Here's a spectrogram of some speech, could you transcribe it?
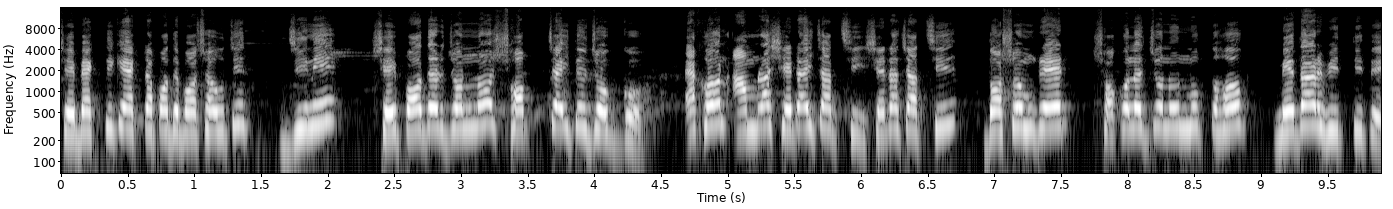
সেই ব্যক্তিকে একটা পদে বসা উচিত, যিনি সেই পদের জন্য সবচাইতে যোগ্য। এখন আমরা সেটাই চাচ্ছি, সেটা চাচ্ছি দশম গ্রেড সকলের জন্য উন্মুক্ত হোক, মেধার ভিত্তিতে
